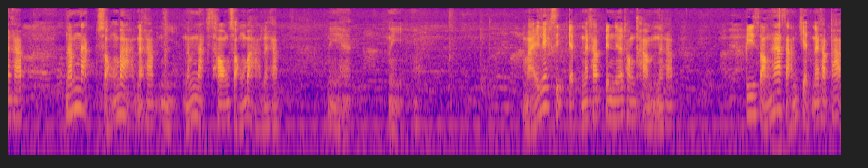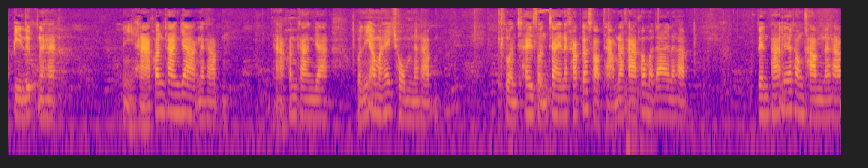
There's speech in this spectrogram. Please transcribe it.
นะครับ น้ำหนัก 2 บาทนะครับนี่น้ำหนักทอง 2 บาทนะครับนี่ฮะนี่หมายเลข 11 นะครับ เป็นเนื้อทองคำนะครับ ปี 2537 นะครับ พระปีลึกนะฮะนี่หาค่อนข้างยากนะครับ หาค่อนข้างยาก วันนี้เอามาให้ชมนะครับ ส่วนใครสนใจนะครับ ก็สอบถามราคาเข้ามาได้นะครับ เป็นพระเนื้อทองคำนะครับ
